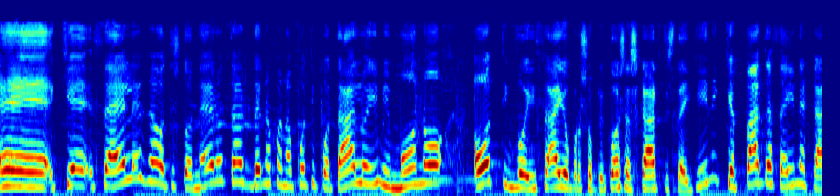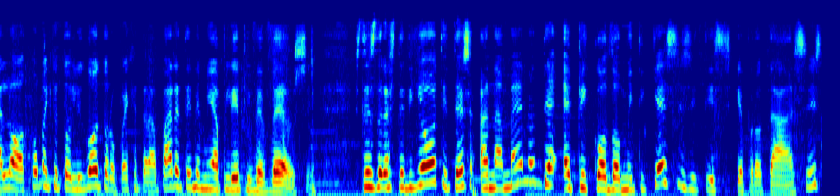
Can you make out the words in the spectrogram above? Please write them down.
Ε, και θα έλεγα ότι στον έρωτα δεν έχω να πω τίποτα άλλο. Είμαι μόνο ό,τι βοηθάει ο προσωπικός σας χάρτης θα γίνει και πάντα θα είναι καλό. Ακόμα και το λιγότερο που έχετε να πάρετε είναι μια απλή επιβεβαίωση. Στις δραστηριότητες αναμένονται επικοδομητικές συζητήσεις και προτάσεις.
